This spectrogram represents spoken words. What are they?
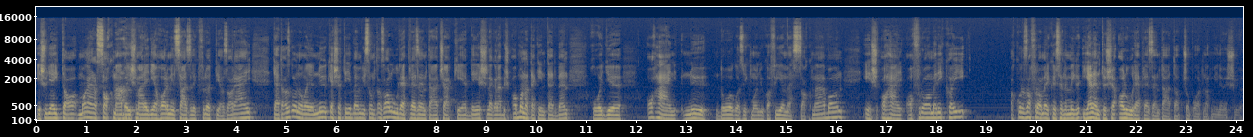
És ugye itt a magán a szakmában is már egy ilyen 30% fölötti az arány, tehát azt gondolom, hogy a nők esetében viszont az alulreprezentáltság kérdés, legalábbis abban a tekintetben, hogy ahány nő dolgozik mondjuk a filmes szakmában, és ahány afroamerikai, akkor az afroamerikai szerintem még jelentősen alulreprezentáltabb csoportnak minősül.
